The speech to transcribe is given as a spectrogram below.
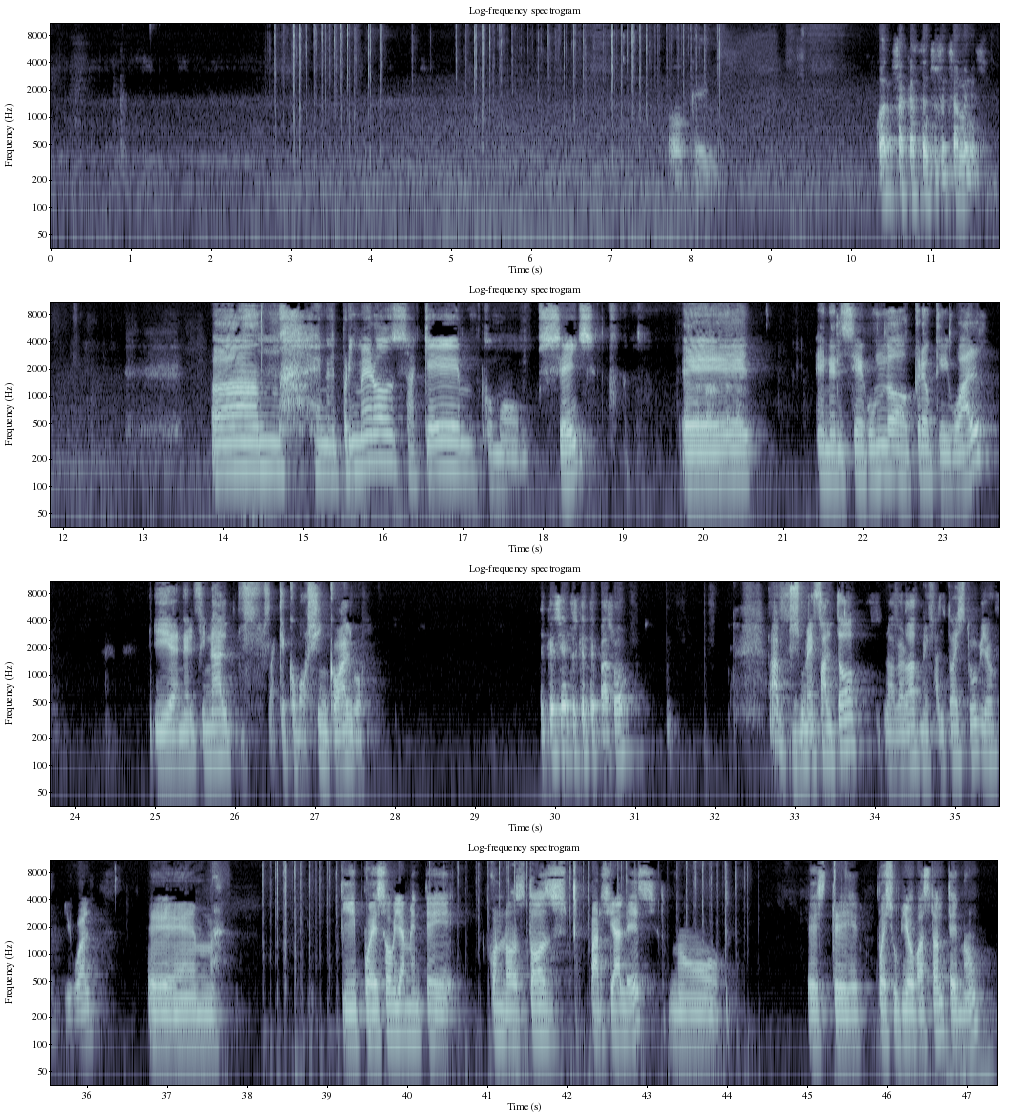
Ok. ¿Cuánto sacaste en tus exámenes? Um, en el primero saqué como seis. Eh, en el segundo creo que igual. Y en el final pues, saqué como cinco algo. ¿Y qué sientes que te pasó? Ah, pues me faltó, la verdad, me faltó estudio, igual. Eh, y pues obviamente con los dos parciales no, este, pues subió bastante, ¿no?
